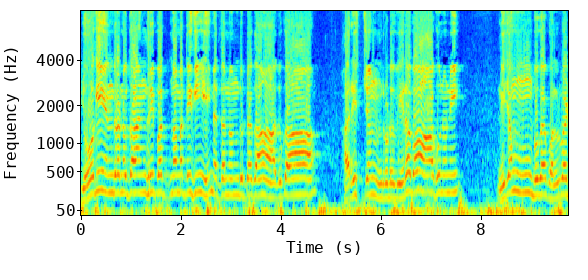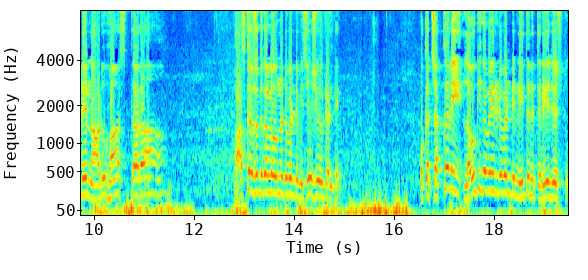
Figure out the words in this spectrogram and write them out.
యోగీంద్రను తాంఘ్రి పద్మమతిహీనతనందుటగాదుగా హరిశ్చంద్రుడు వీరబాగునుని నిజంబుగ కొల్వడే నాడు భాస్కరా. భాస్కర శతకంలో ఉన్నటువంటి విశేషం ఏమిటంటే ఒక చక్కని లౌకికమైనటువంటి నీతిని తెలియజేస్తూ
